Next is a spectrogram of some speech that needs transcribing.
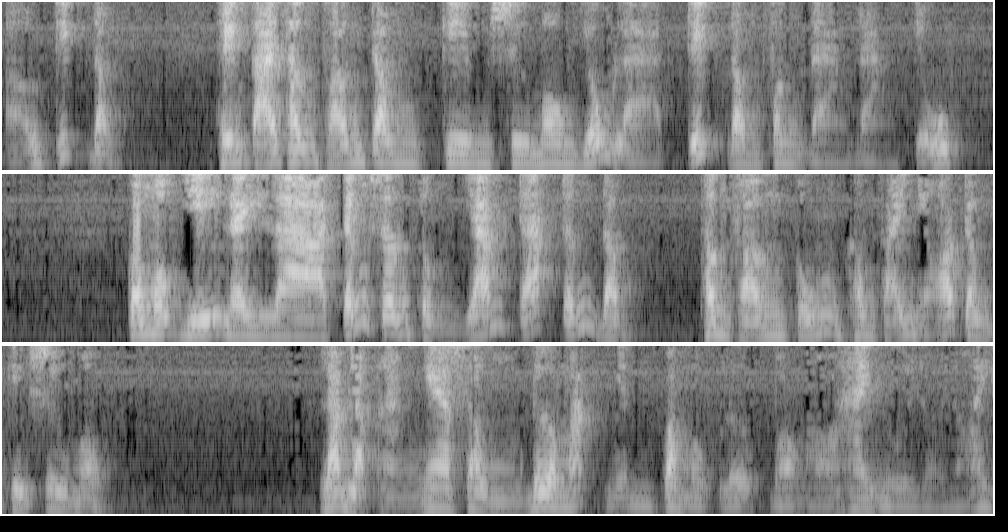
ở Triết đồng Hiện tại thân phận trong Kim Sư Môn vốn là Triết Đông Phân Đàn Đàn Chủ. Còn một vị này là Trấn Sơn Tùng, Giám Trác Trấn Đông. Thân phận cũng không phải nhỏ trong Kim Sư Môn. Lam Lập Hằng nghe xong, đưa mắt nhìn qua một lượt bọn họ, hai người rồi nói.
